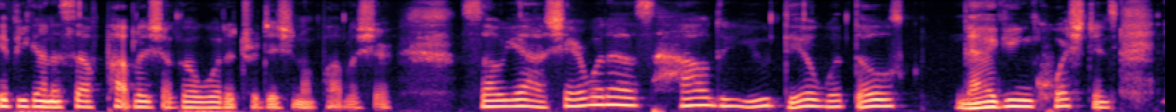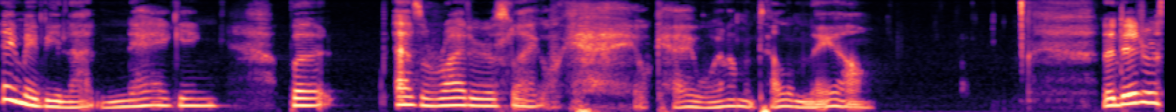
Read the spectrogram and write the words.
if you're going to self publish or go with a traditional publisher. So, yeah, share with us how do you deal with those nagging questions. They may be not nagging, but as a writer, it's like, okay, okay, what I'm gonna tell them now. Nadira,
